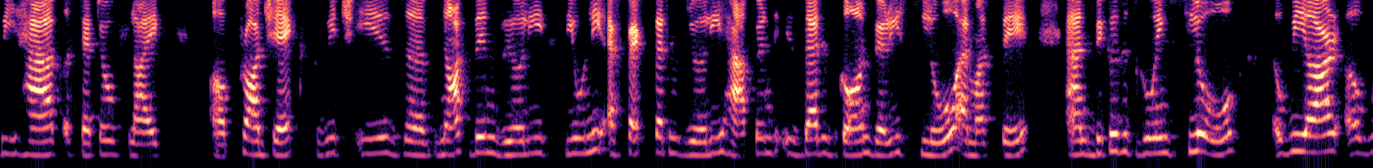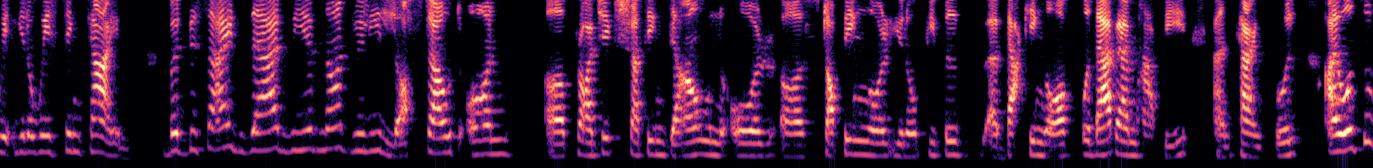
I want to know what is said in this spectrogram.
we have a set of like uh, projects which is uh, not been really the only effect that has really happened is that it's gone very slow I must say. And because it's going slow uh, we are you know wasting time. But besides that we have not really lost out on uh, projects shutting down or uh, stopping or you know people uh, backing off for that i'm happy and thankful. I also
